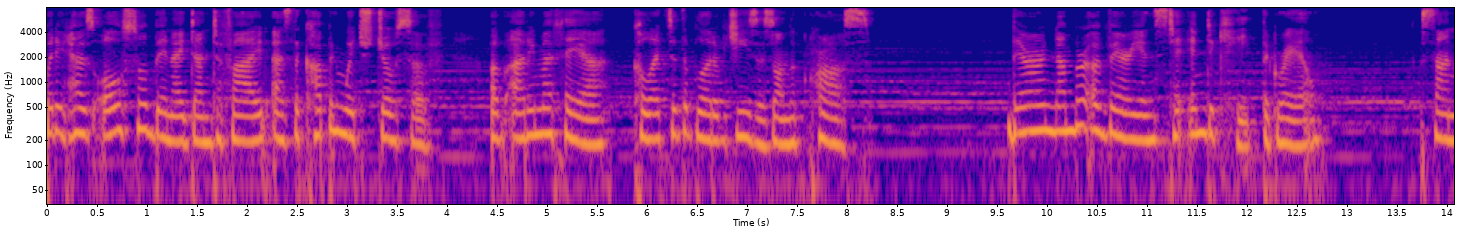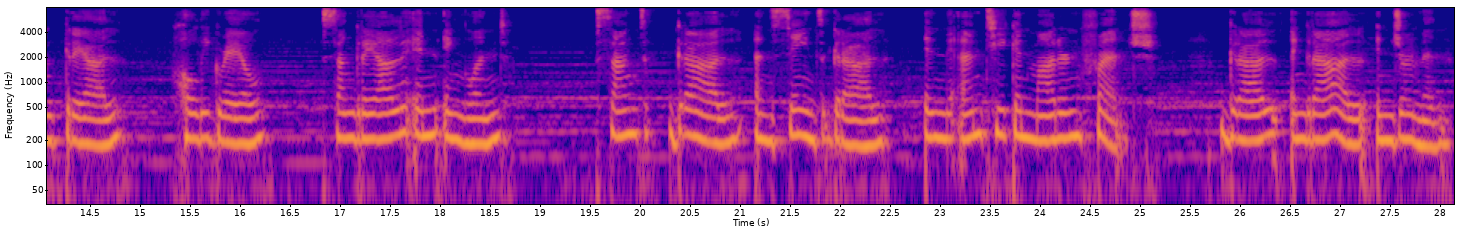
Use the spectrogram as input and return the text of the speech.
But it has also been identified as the cup in which Joseph of Arimathea collected the blood of Jesus on the cross. There are a number of variants to indicate the Grail. San Greal, Holy Grail, Sangreal in England, Saint Graal and Saint Graal in the antique and modern French, Graal and Graal in German.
